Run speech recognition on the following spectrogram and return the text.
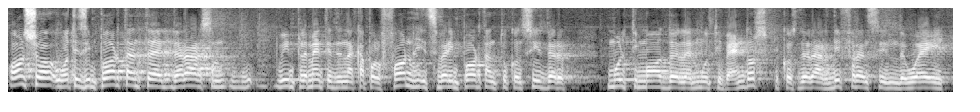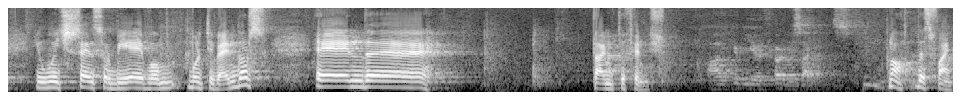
also, what is important, uh, there are some, we implemented in a couple of phones, it's very important to consider multi-model and multi-vendors because there are differences in the way in which sensor behave on multi-vendors. And uh, time to finish. I'll give you 30 seconds. No, that's fine.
